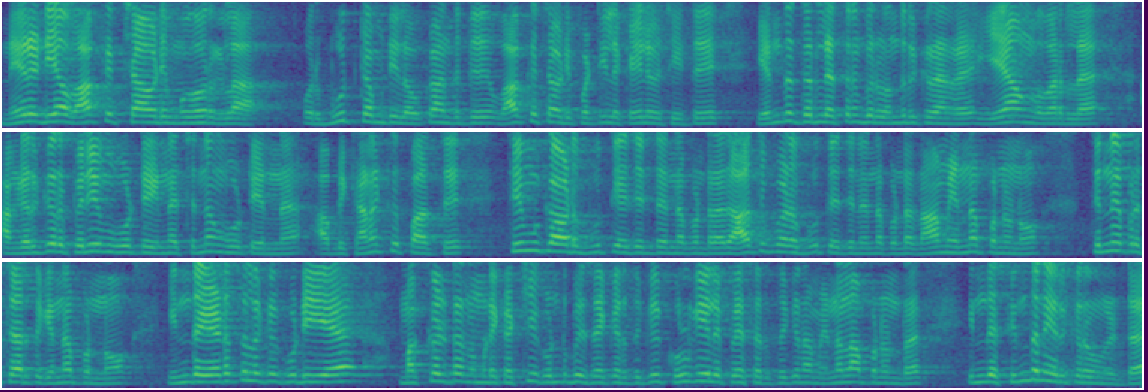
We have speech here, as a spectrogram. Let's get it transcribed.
நேரடியாக வாக்குச்சாவடி முகவர்களாக ஒரு பூத் கமிட்டியில் உட்காந்துட்டு வாக்குச்சாவடி பட்டியில் கையில் வச்சுக்கிட்டு எந்த தெருவில் எத்தனை பேர் வந்திருக்கிறாங்க ஏன் அவங்க வரல அங்கே இருக்கிற பெரியவங்க ஓட்டு என்ன சின்னவங்க ஓட்டு என்ன அப்படி கணக்கு பார்த்து திமுகவோட பூத் ஏஜென்ட் என்ன பண்ணுறாரு அதிமுகவோட பூத் ஏஜென்ட் என்ன பண்ணுறாரு நாம் என்ன பண்ணணும் திண்ணை பிரச்சாரத்துக்கு என்ன பண்ணணும் இந்த இடத்துல இருக்கக்கூடிய மக்கள்கிட்ட நம்முடைய கட்சியை கொண்டு போய் சேர்க்கறதுக்கு கொள்கையில் பேசுகிறதுக்கு நம்ம என்னெல்லாம் பண்ணணுன்ற இந்த சிந்தனை இருக்கிறவங்ககிட்ட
